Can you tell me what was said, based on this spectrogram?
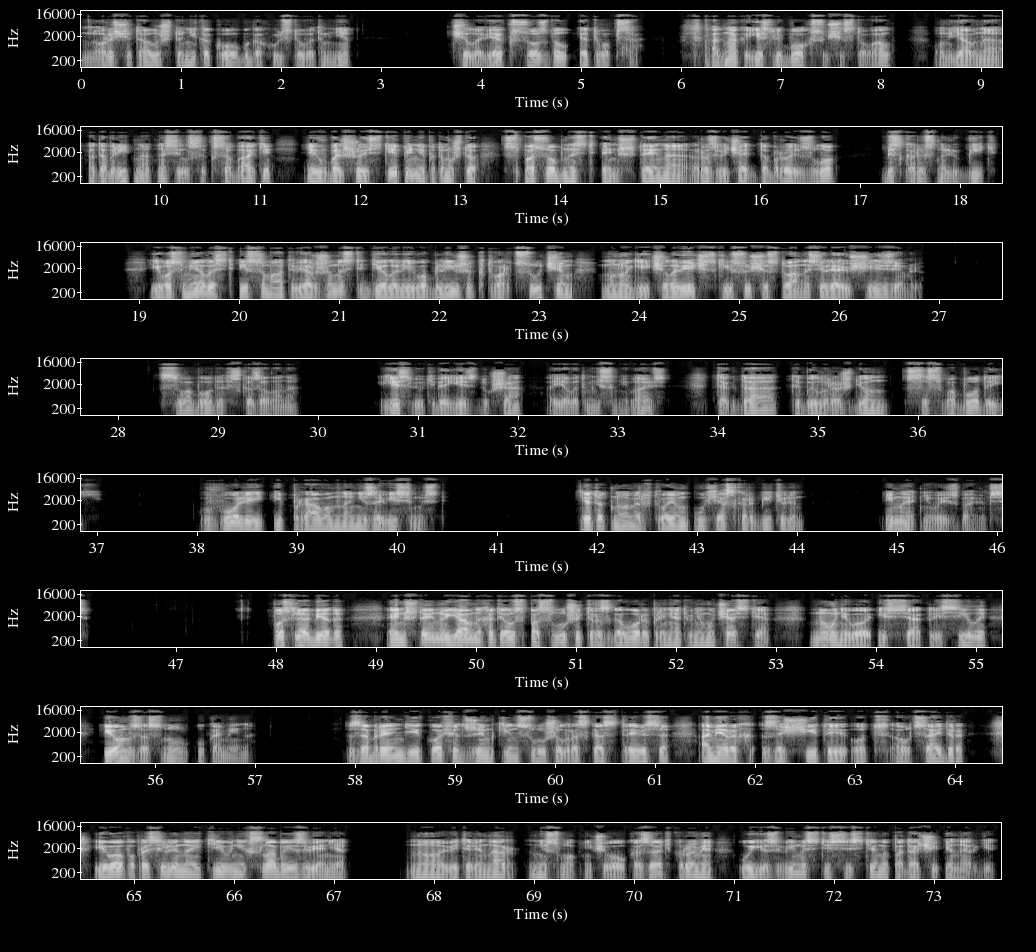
Но рассчитала, что никакого богохульства в этом нет. Человек создал этого пса. Однако, если Бог существовал, он явно одобрительно относился к собаке и в большой степени, потому что способность Эйнштейна различать добро и зло, бескорыстно любить, его смелость и самоотверженность делали его ближе к Творцу, чем многие человеческие существа, населяющие Землю. «Свобода», — сказала она. «Если у тебя есть душа, а я в этом не сомневаюсь, тогда ты был рожден со свободой, волей и правом на независимость. Этот номер в твоем ухе оскорбителен, и мы от него избавимся. После обеда Эйнштейну явно хотелось послушать разговор и принять в нем участие, но у него иссякли силы, и он заснул у камина. За бренди и кофе Джим Кин слушал рассказ Тревиса о мерах защиты от аутсайдера. Его попросили найти в них слабые звенья, но ветеринар не смог ничего указать, кроме уязвимости системы подачи энергии.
